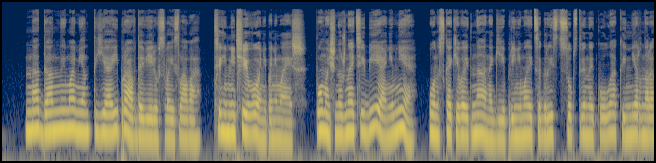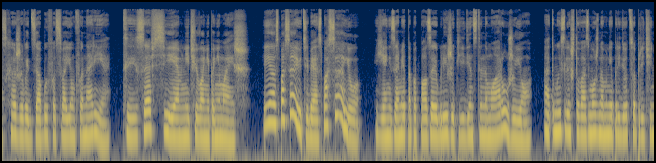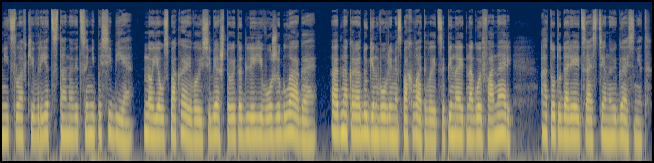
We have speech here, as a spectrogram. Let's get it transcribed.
На данный момент я и правда верю в свои слова. Ты ничего не понимаешь. Помощь нужна тебе, а не мне. Он вскакивает на ноги, принимается грызть собственный кулак и нервно расхаживать, забыв о своем фонаре. Ты совсем ничего не понимаешь. Я спасаю тебя, спасаю. Я незаметно подползаю ближе к единственному оружию. От мысли, что, возможно, мне придется причинить Славке вред, становится не по себе. Но я успокаиваю себя, что это для его же блага. Однако Радугин вовремя спохватывается, пинает ногой фонарь, а тот ударяется о стену и гаснет.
